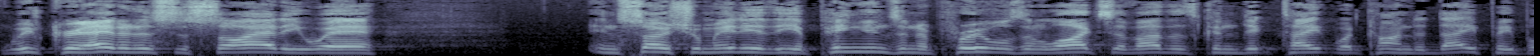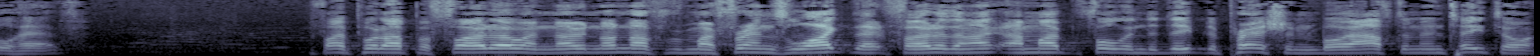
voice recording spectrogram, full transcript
We've created a society where in social media the opinions and approvals and likes of others can dictate what kind of day people have. If I put up a photo and no, not enough of my friends like that photo, then I, I might fall into deep depression by afternoon tea time.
